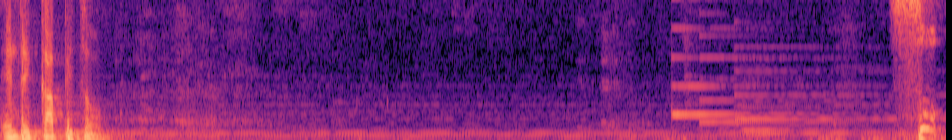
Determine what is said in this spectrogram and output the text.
in the capital. So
